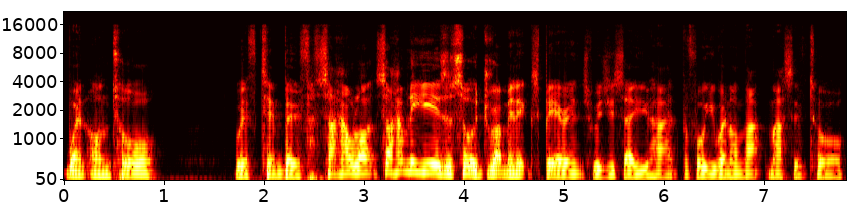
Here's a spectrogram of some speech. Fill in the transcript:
went on tour with Tim Booth? So how long? So how many years of sort of drumming experience would you say you had before you went on that massive tour?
